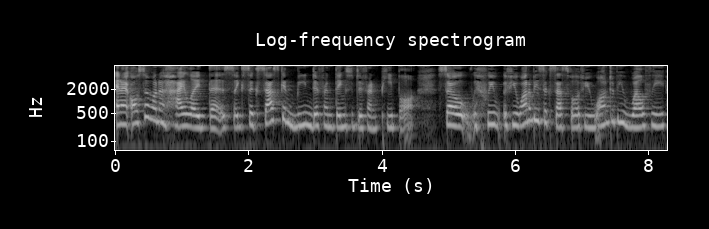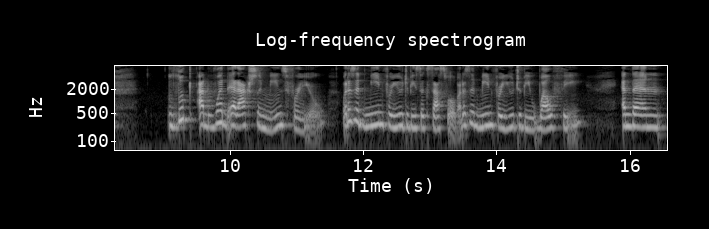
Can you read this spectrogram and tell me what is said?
And I also want to highlight this like success can mean different things to different people. So if we if you want to be successful, if you want to be wealthy, look at what it actually means for you. What does it mean for you to be successful? What does it mean for you to be wealthy? And then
